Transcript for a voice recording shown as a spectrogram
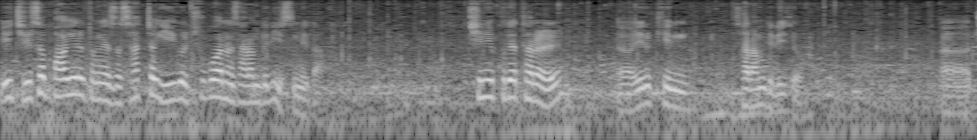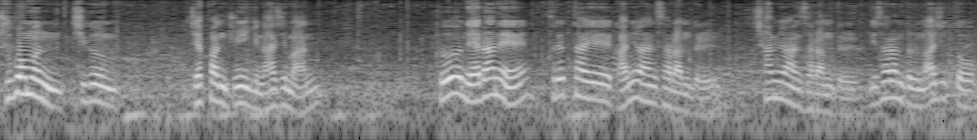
이 질서 파괴를 통해서 사적 이익을 추구하는 사람들이 있습니다. 친위 쿠데타를 어, 일으킨 사람들이죠. 어, 주범은 지금 재판 중이긴 하지만 그 내란에 쿠데타에 관여한 사람들, 참여한 사람들, 이 사람들은 아직도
